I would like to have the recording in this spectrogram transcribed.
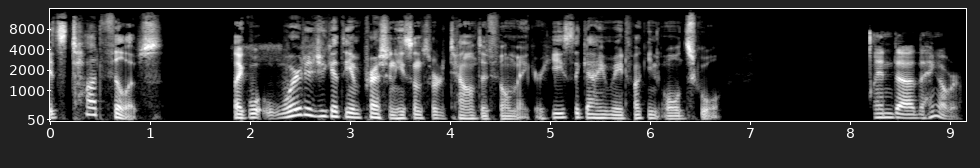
it's Todd Phillips. Like, wh- where did you get the impression he's some sort of talented filmmaker? He's the guy who made fucking Old School And uh, The Hangover.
